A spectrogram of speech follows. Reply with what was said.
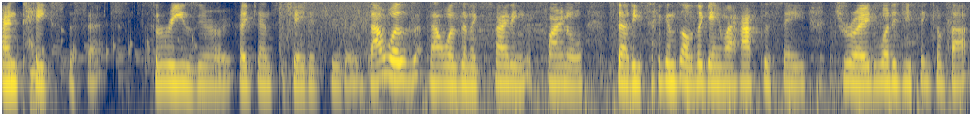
and takes the set 3-0 against Jaded Judo. That was that was an exciting final 30 seconds of the game, I have to say. Droid, what did you think of that?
